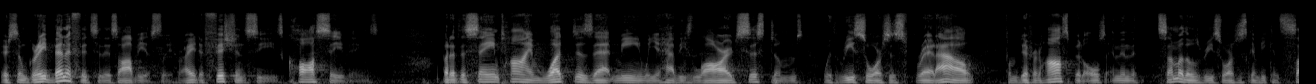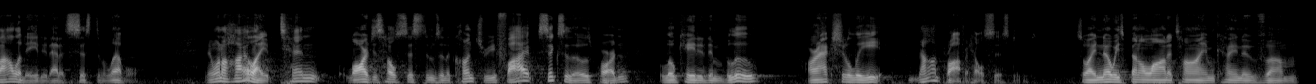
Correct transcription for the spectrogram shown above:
There's some great benefits to this, obviously, right? Efficiencies, cost savings. But at the same time, what does that mean when you have these large systems with resources spread out from different hospitals, and then the, some of those resources can be consolidated at a system level? And I want to highlight 10 largest health systems in the country, five, six of those, pardon, located in blue, are actually nonprofit health systems. So I know we spent a lot of time kind of um,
